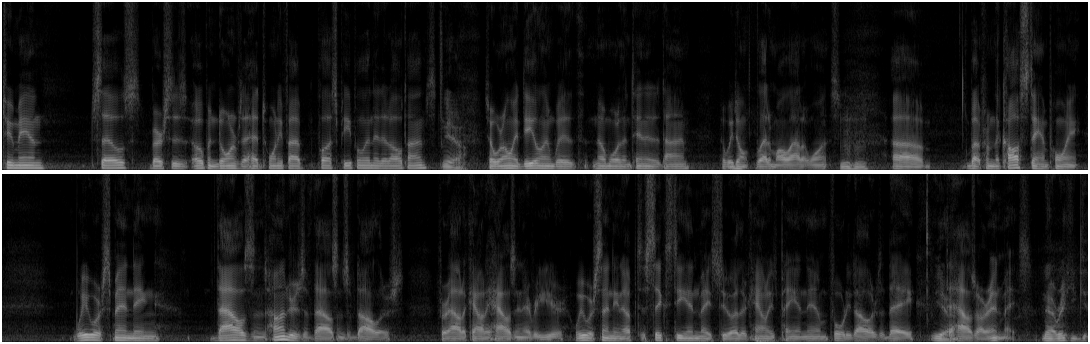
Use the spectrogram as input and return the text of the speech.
two man cells versus open dorms that had 25 plus people in it at all times. Yeah. So we're only dealing with no more than 10 at a time, so we don't let them all out at once. Um, but from the cost standpoint, we were spending thousands, hundreds of thousands of dollars for out of county housing every year. We were sending up to 60 inmates to other counties, paying them $40 a day Yeah. to house our inmates. Now, Ricky,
